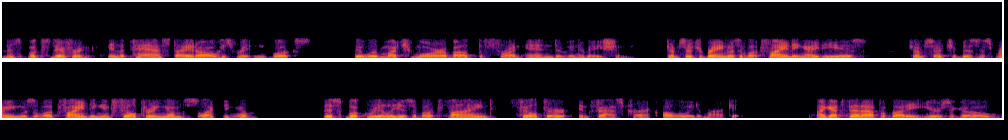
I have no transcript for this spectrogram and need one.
This book's different. In the past, I had always written books that were much more about the front end of innovation. Jumpstart Your Brain was about finding ideas. Jumpstart Your Business Brain was about finding and filtering them, selecting them. This book really is about find, filter, and fast track all the way to market. I got fed up about eight years ago.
